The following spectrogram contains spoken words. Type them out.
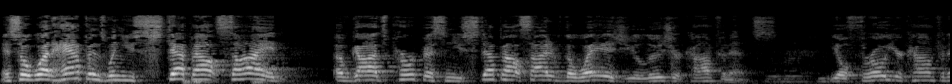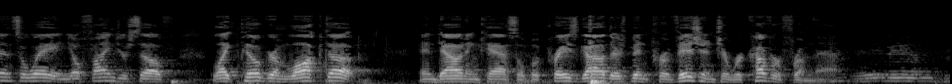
And so what happens when you step outside of God's purpose and you step outside of the way is you lose your confidence. Mm-hmm. You'll throw your confidence away and you'll find yourself like Pilgrim locked up in Doubting Castle. But praise God, there's been provision to recover from that. Amen. Mm-hmm.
